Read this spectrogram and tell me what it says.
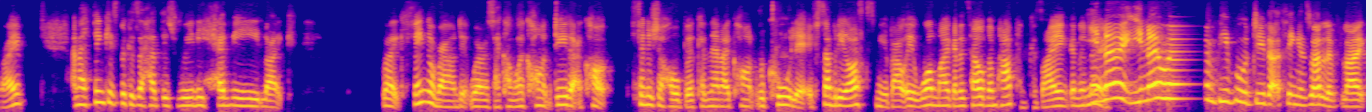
right? And i think it's because i had this really heavy like like thing around it where i was like oh i can't do that. I can't finish a whole book and then i can't recall it. If somebody asks me about it what am i going to tell them happened? Because i ain't going to know. You know, you know when people do that thing as well of like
